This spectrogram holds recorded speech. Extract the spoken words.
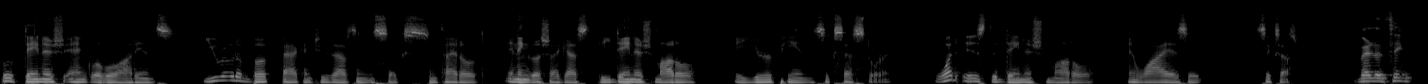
both Danish and global audience, you wrote a book back in 2006 entitled, in English, I guess, The Danish Model, a European Success Story. What is the Danish model and why is it successful? Well, I think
